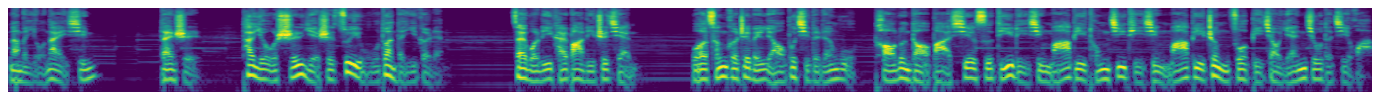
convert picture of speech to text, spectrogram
那么有耐心。但是，他有时也是最武断的一个人。在我离开巴黎之前。我曾和这位了不起的人物讨论到把歇斯底里性麻痹同机体性麻痹症做比较研究的计划。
